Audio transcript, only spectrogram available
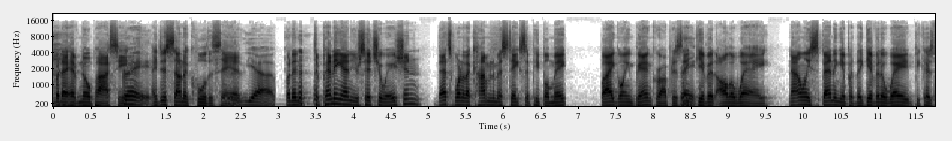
But I have no posse. Right. I just sounded cool to say it. Yeah. But in, depending on your situation, that's one of the common mistakes that people make by going bankrupt is they give it all away. Not only spending it, but they give it away because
